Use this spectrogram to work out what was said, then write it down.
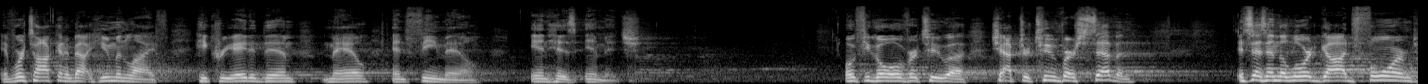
If we're talking about human life, he created them male and female in his image. Oh, if you go over to uh, chapter 2, verse 7, it says, And the Lord God formed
